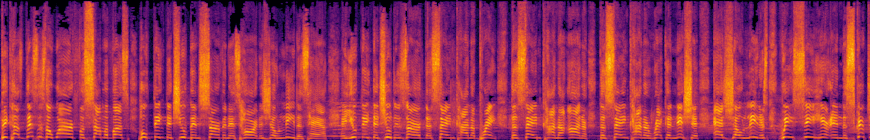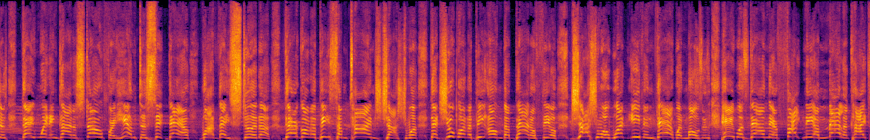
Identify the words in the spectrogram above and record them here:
Because this is a word for some of us who think that you've been serving as hard as your leaders have, and you think that you deserve the same kind of break, the same kind of honor, the same kind of recognition as your leaders. We see here in the scriptures, they went and got a stone for him to sit down while they stood up. There are going to be some times, Joshua, that you're going to be on the battlefield. Joshua wasn't even there with Moses, he was down there fighting the Amalekites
